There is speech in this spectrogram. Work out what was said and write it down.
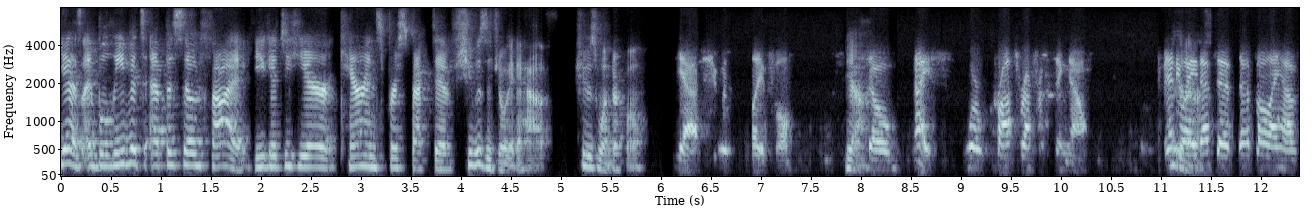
Yes, I believe it's episode five. You get to hear Karen's perspective. She was a joy to have. She was wonderful. Yeah, she was delightful. Yeah. So nice. We're cross referencing now. Anyway, that's it. That's all I have.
